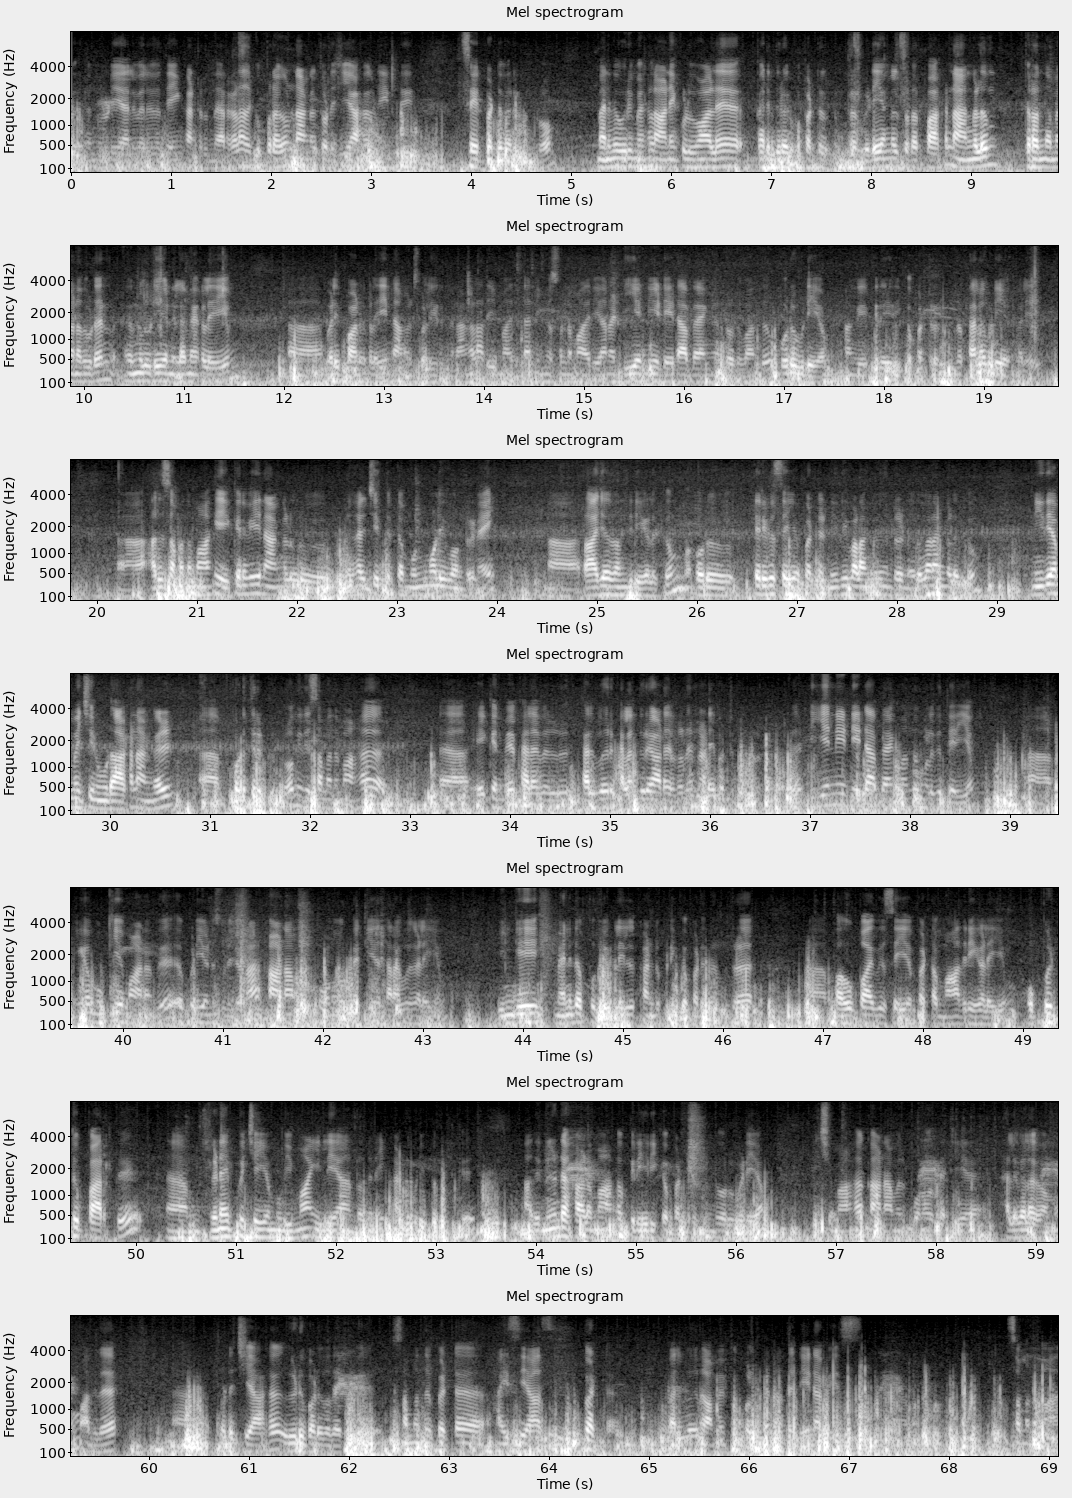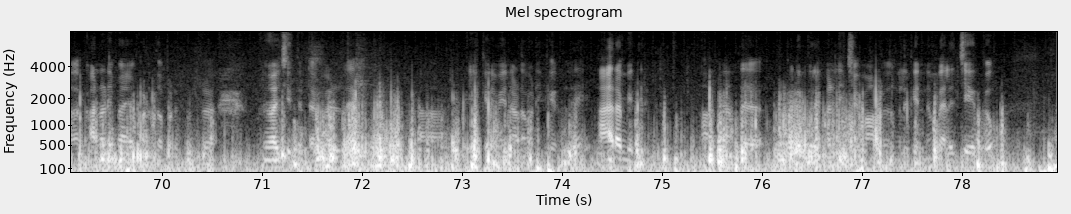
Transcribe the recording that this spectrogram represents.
எங்களுடைய அலுவலகத்தையும் கண்டிருந்தார்கள். அதுக்கு பிறகும் நாங்கள் தொடர்ச்சியாக இணைந்து செயற்பட்டு வருகின்றோம். மனித உரிமைகள் ஆணைக்குழுவால் பரிந்துரைக்கப்பட்டிருக்கின்ற விடயங்கள் தொடர்பாக நாங்களும் திறந்த மனதுடன் எங்களுடைய நிலைமைகளையும் வெளிப்பாடுகளையும் நாங்கள் சொல்லியிருந்தாங்க அதே மாதிரி தான் நீங்கள் சொன்ன மாதிரியான டிஎன்ஏ டேட்டா பேங்க்ன்றது வந்து ஒரு விடயம். அங்கே பிரேரிக்கப்பட்டிருக்கின்ற பல விடயங்களில் அது சம்பந்தமாக ஏற்கனவே நாங்கள் ஒரு நிகழ்ச்சி திட்ட முன்மொழிவு ஒன்றினை ராஜதந்திரிகளுக்கும் ஒரு தெரிவு செய்யப்பட்ட நிதி வழங்குகின்ற நிறுவனங்களுக்கும் நிதி அமைச்சின் ஊடாக நாங்கள் கொடுத்திருக்கின்றோம். இது சம்பந்தமாக ஏற்கனவே பல்வேறு பல்வேறு கலந்துரையாடல்களும் நடைபெற்று கொண்டிருக்கிறது டிஎன்ஏ டேட்டா பேங்க் வந்து உங்களுக்கு தெரியும். மிக முக்கியமானது. எப்படின்னு சொல்லி சொன்னால் காணாமல் போனோர் பற்றிய தரவுகளையும் இங்கே மனித புதைகளில் கண்டுபிடிக்கப்படுகின்ற பகுப்பாய்வு செய்யப்பட்ட மாதிரிகளையும் ஒப்பிட்டு பார்த்து இணைப்பு செய்ய முடியுமா இல்லையான்றதனை கண்டு அது நீண்ட காலமாக பிரேரிக்கப்பட்டிருக்கின்ற ஒரு விடயம். நிச்சயமாக காணாமல் போனோர் பற்றிய அலுவலகமும் அதில் தொடர்ச்சியாக ஈடுபடுவதற்கு சம்பந்தப்பட்ட ஐசிஆர்சி உட்பட்ட பல்வேறு அமைப்புகள் அந்த டேட்டாபேஸ் சம்பந்தமாக கண்ணடிமயப்படுத்தப்படுகின்ற நிகழ்ச்சி திட்டங்களில் ஏற்கனவே நடவடிக்கைகளை ஆரம்பித்திருக்கு ஆக அந்த பரிந்துரைகள் நிச்சயமாக எங்களுக்கு இன்னும் விலை சேர்க்கும்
